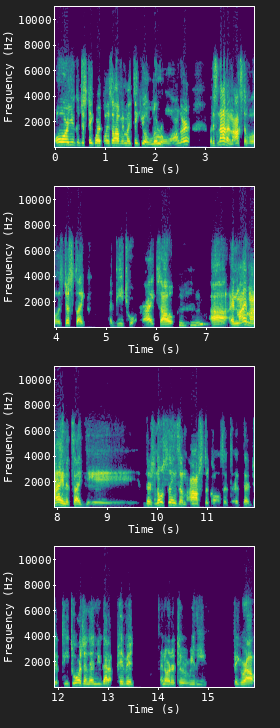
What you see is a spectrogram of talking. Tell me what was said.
or you could just take White Plains off. It might take you a little longer, but it's not an obstacle. It's just like a detour, right? So, mm-hmm. uh, in my mind, it's like eh, there's no things of obstacles. It's, it, they're just detours, and then you got to pivot in order to really figure out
